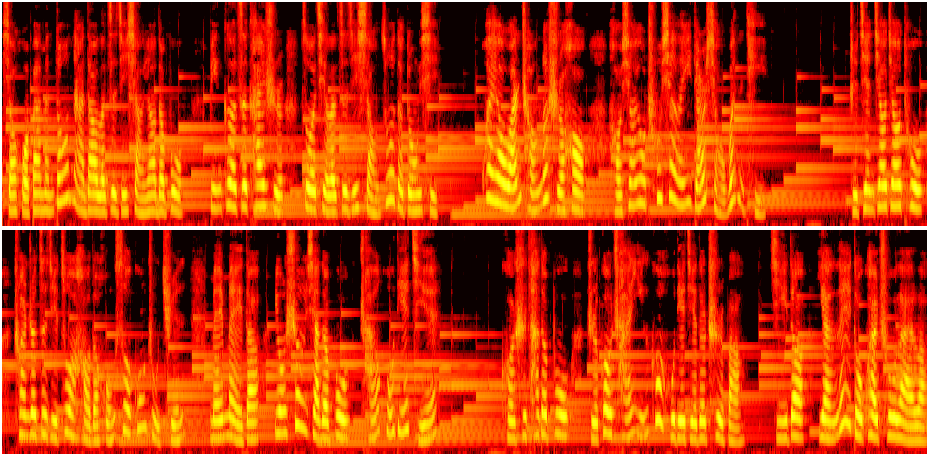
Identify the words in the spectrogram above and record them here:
小伙伴们都拿到了自己想要的布，并各自开始做起了自己想做的东西。”快要完成的时候，好像又出现了一点小问题。只见娇娇兔穿着自己做好的红色公主裙，美美的用剩下的布缠蝴蝶结。可是她的布只够缠一个蝴蝶结的翅膀，急得眼泪都快出来了。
